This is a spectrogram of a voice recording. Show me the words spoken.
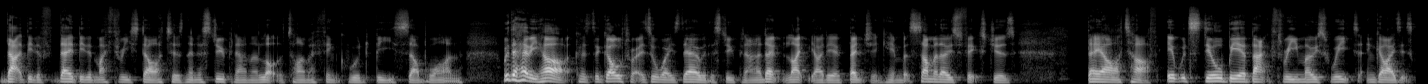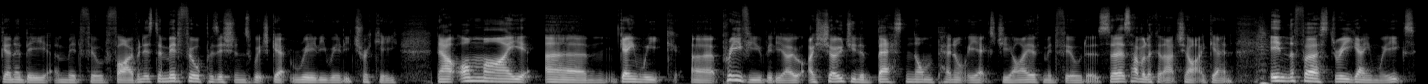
That'd be the they'd be the, my three starters, and then Estupiñán a lot of the time I think would be sub one with a heavy heart because the goal threat is always there with Estupiñán. I don't like the idea of benching him, but some of those fixtures they are tough. It would still be a back three most weeks, and guys, it's going to be a midfield five, and it's the midfield positions which get really, really tricky. Now, on my um, game week uh, preview video, I showed you the best non-penalty XGI of midfielders. So let's have a look at that chart again. In the first three game weeks,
